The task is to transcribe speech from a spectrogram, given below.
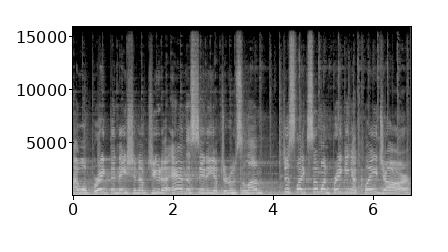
I will break the nation of Judah and the city of Jerusalem, just like someone breaking a clay jar.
